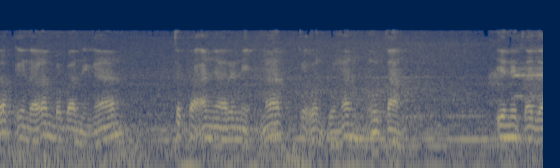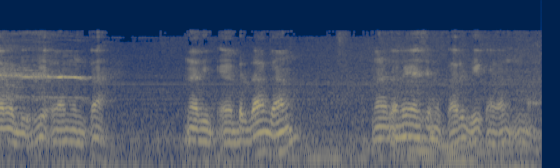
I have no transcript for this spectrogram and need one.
rap dalam perbandingan Cekaan nyari nikmat Keuntungan utang Ini tajarobihi lamuntah nari eh, berdagang. Nadane si mukaribi kalan emas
